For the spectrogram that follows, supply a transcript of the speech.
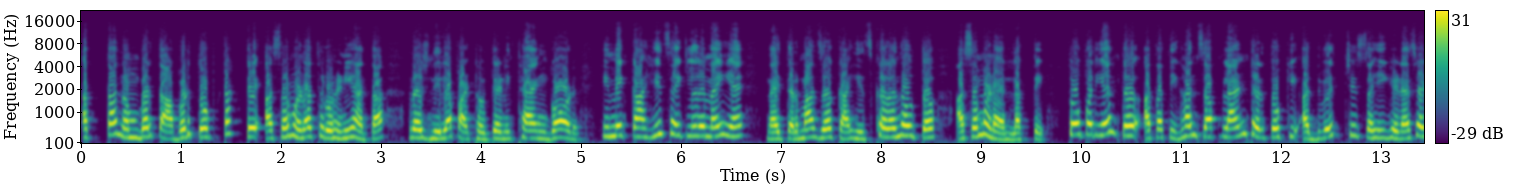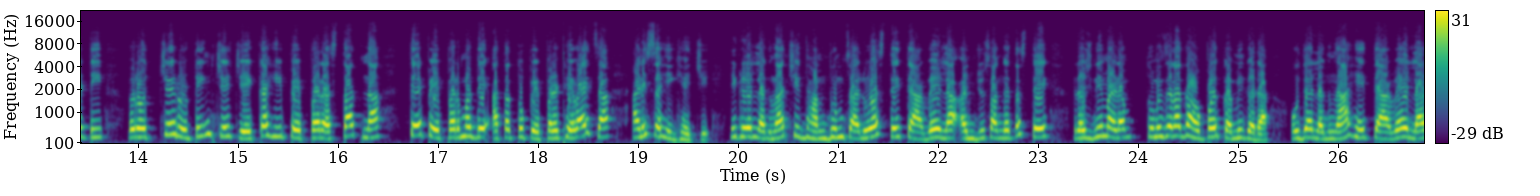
आत्ता नंबर ताबडतोब टाकते असं म्हणत रोहिणी आता रजनीला पाठवते आणि थँक गॉड हिने काहीच ऐकलेलं नाही आहे नाहीतर माझं काहीच खरं नव्हतं असं म्हणायला लागते. तोपर्यंत आता तिघांचा प्लॅन ठरतो की अद्वैतची सही घेण्यासाठी रोजचे रुटीनचे जे काही पेपर असतात ना ते पेपरमध्ये आता तो पेपर ठेवायचा आणि सही घ्यायची. इकडे लग्नाची धामधूम चालू असते त्यावेळेला अंजू सांगत असते रजनी मॅडम तुम्ही जरा धावपळ कमी करा. उद्या लग्न आहे त्यावेळेला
